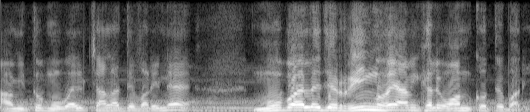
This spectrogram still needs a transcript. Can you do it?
আমি তো মোবাইল চালাতে পারি না। মোবাইলে যে রিং হয়, আমি খালি অন করতে পারি।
